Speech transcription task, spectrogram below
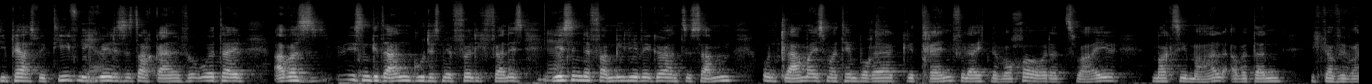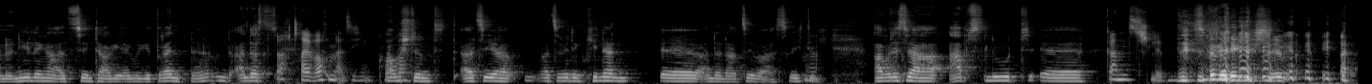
die Perspektiven. Ich ja. will das jetzt auch gar nicht verurteilen, aber es ist ein Gedankengut, das mir völlig fern ist. Ja. Wir sind eine Familie, wir gehören zusammen und klar, man ist mal temporär getrennt, vielleicht eine Woche oder zwei maximal, aber dann, ich glaube, wir waren noch nie länger als zehn Tage irgendwie getrennt. Ne? Und anders. Ach, drei Wochen, als ich in Chor Auch stimmt, als ihr, als du mit den Kindern äh, an der Nazi warst, richtig. Ja. Aber das war absolut. Äh, Ganz schlimm. Das war wirklich schlimm.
